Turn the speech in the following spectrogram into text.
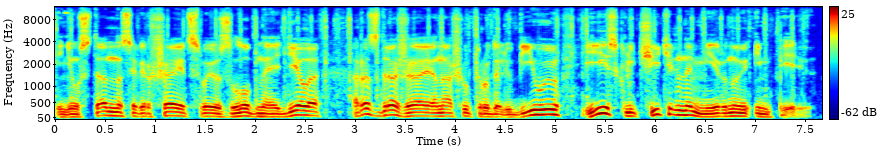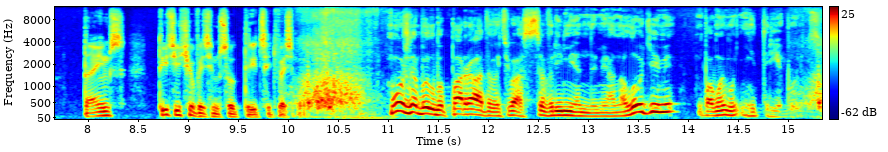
и неустанно совершает свое злобное дело, раздражая нашу трудолюбивую и исключительно мирную империю. Таймс, 1838. Можно было бы порадовать вас современными аналогиями, но, по-моему, не требуется.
